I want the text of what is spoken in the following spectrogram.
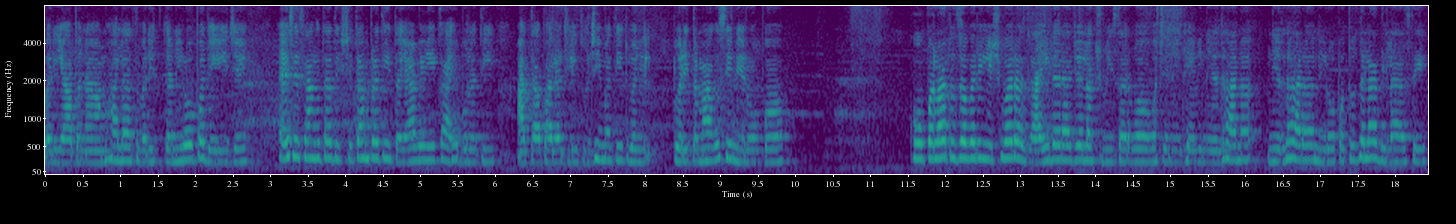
परी आपण आम्हाला त्वरित निरोप देईजे. ऐसे सांगता दीक्षितांप्रती तयावेळी काय बोलती? आता पालटली तुझी मती त्वरित त्वरित मागसी निरोप. कोपला तुझवरी ईश्वर जाईल राजे लक्ष्मी सर्व. वचनी ठेवी निर्धार निर्धार निरोप तुझला दिला असे.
